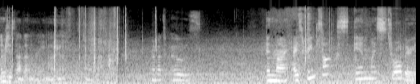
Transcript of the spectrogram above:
And she's not done working out yet. I'm about to pose in my ice cream socks and my strawberry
